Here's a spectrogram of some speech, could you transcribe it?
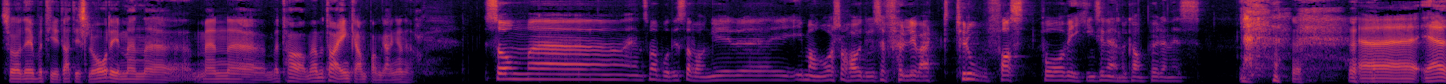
Så det er på tide at de slår dem, men, eh, men vi tar vi tar én kamp om gangen her. Som eh, en som har bodd i Stavanger i, i mange år, så har du selvfølgelig vært trofast på Viking sine hjemmekamper, Dennis. Eh, jeg,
